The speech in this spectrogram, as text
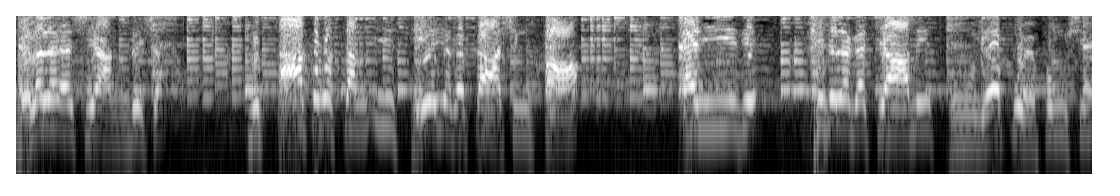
我来来想了想，我大哥的生意谁一个家心好？哎你的吃的那个家门不要半封信，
